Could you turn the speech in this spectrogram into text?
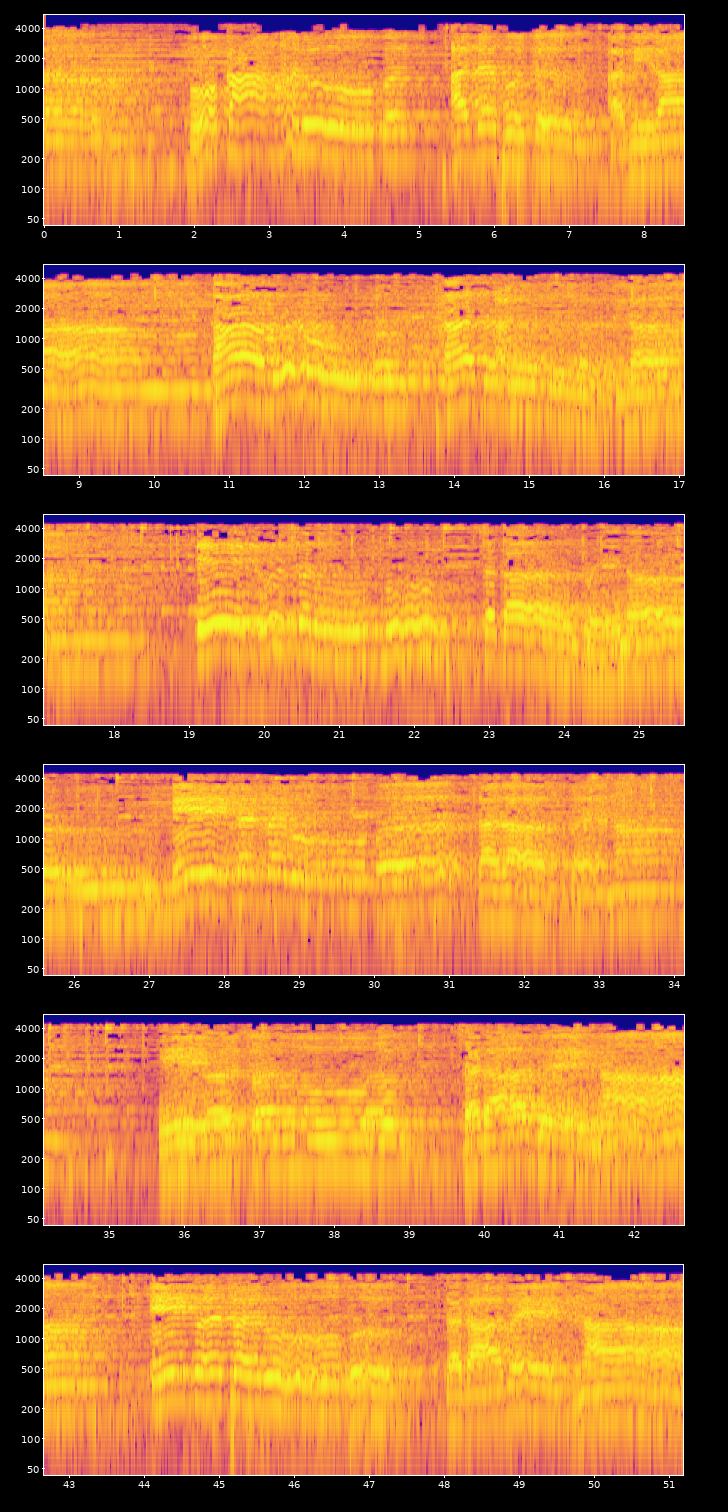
रूप अद्भुत अभिराम। काम रूप अद्भुत एक स्वरूप सदा सदा नाम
